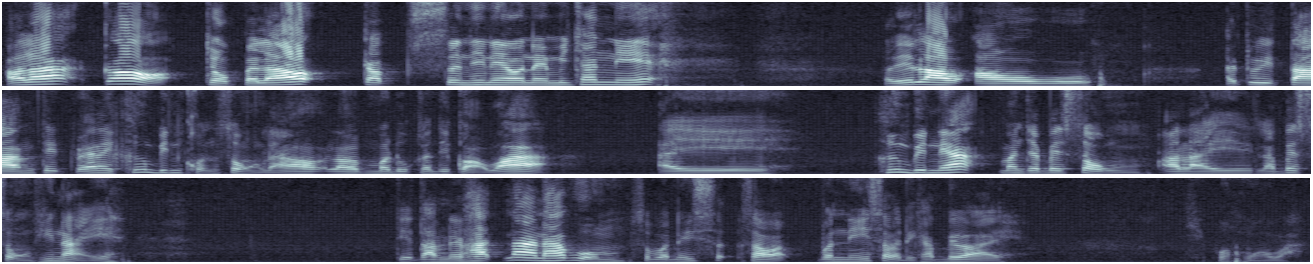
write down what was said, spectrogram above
เอาละก็จบไปแล้วกับ Sentinel ในมิชชั่นนี้ ตอนนี้เราเอาไอตัวตามติดไว้ในเครื่องบินขนส่งแล้ว เรามาดูกันดีกว่าว่าไอ เครื่องบินเนี้ยมันจะไปส่งอะไรแล้วไปส่งที่ไหน ติดตามในพัทหน้านะครับผม สวัสดีสวัสดีวันนี้สวัสดีครับ บ๊ายบายปวดหัวว่ะ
